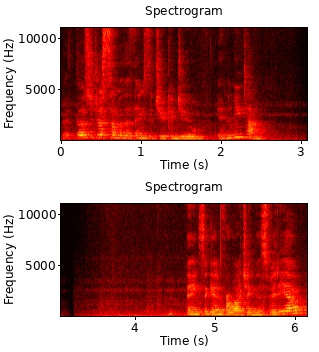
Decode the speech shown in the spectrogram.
But those are just some of the things that you can do in the meantime. Thanks again for watching this video.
